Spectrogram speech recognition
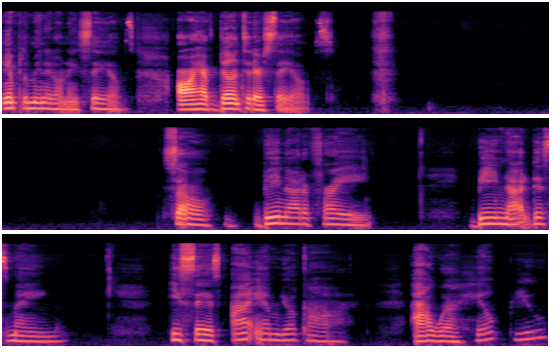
implemented on themselves or have done to themselves. So be not afraid, be not dismayed. He says, I am your God. I will help you,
